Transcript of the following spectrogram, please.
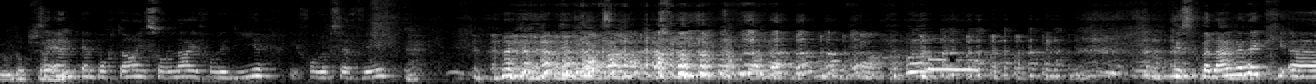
le- c'est l'observer. im- important, ils sont là, il faut le dire, il faut l'observer. Het is belangrijk uh,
